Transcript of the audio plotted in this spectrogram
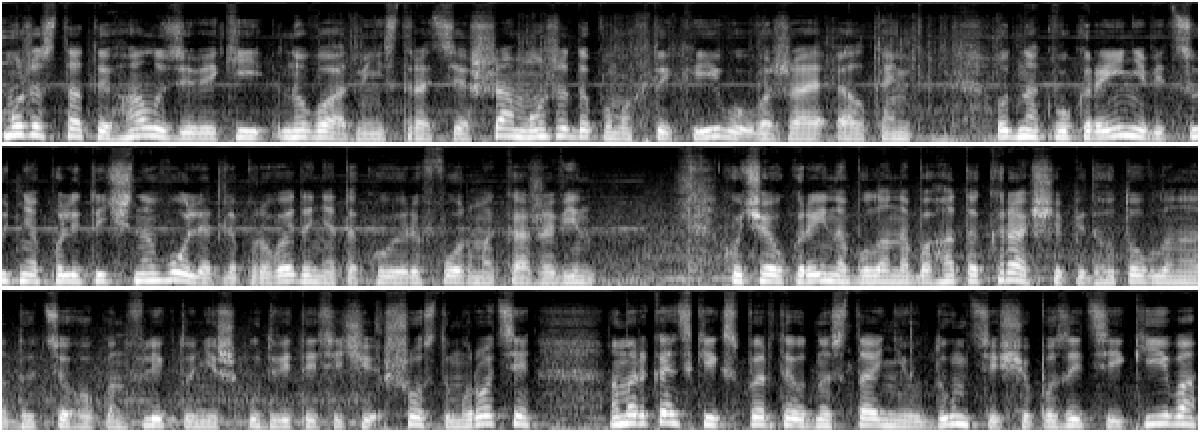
може стати галузю, в якій нова адміністрація США може допомогти Києву, вважає Елкайнд. Однак в Україні відсутня політична воля для проведення такої реформи, каже він. Хоча Україна була набагато краще підготовлена до цього конфлікту ніж у 2006 році, американські експерти одностайні у думці, що позиції Києва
